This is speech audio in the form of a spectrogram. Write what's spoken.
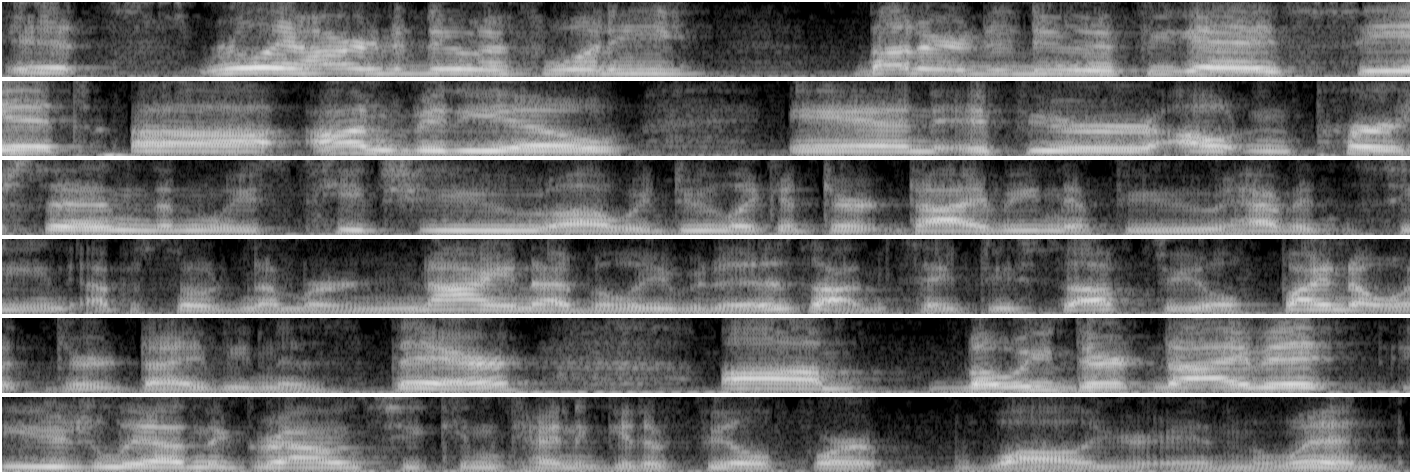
It's really hard to do with Woody, better to do if you guys see it uh, on video. And if you're out in person, then we teach you, uh, we do like a dirt diving. If you haven't seen episode number nine, I believe it is, on safety stuff, so you'll find out what dirt diving is there. Um, but we dirt dive it usually on the ground so you can kind of get a feel for it while you're in the wind.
